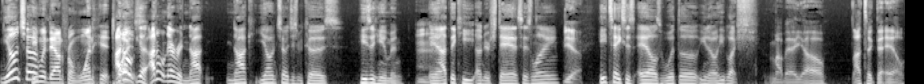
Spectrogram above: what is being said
Yamcha, he went down from one hit twice. I don't. Yeah, I don't never knock knock Yamcha just because he's a human, Mm-hmm. and I think he understands his lane. yeah. He takes his L's with the, you know, he like, Shh, my bad, y'all. I took the L.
